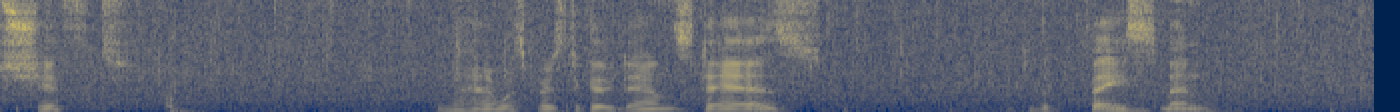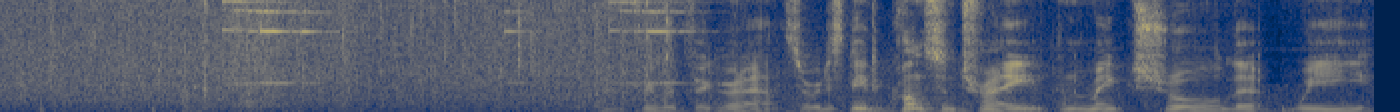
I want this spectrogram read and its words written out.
Shift. Don't know how we're supposed to go downstairs. To the basement. Hopefully we'll figure it out. So we just need to concentrate and make sure that we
